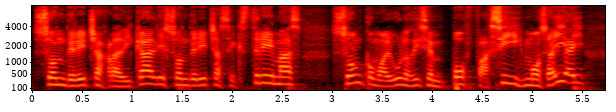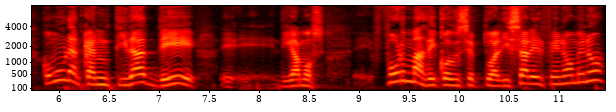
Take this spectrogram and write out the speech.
son derechas radicales, son derechas extremas, son como algunos dicen posfascismos, ahí hay como una cantidad de, eh, digamos, eh, formas de conceptualizar el fenómeno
